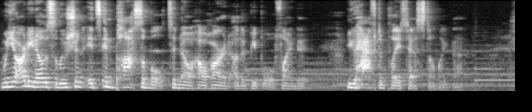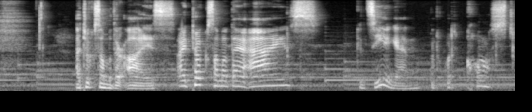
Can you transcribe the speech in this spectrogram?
when you already know the solution, it's impossible to know how hard other people will find it. You have to play test stuff like that. I took some of their eyes. I took some of their eyes. Can see again, but what cost?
